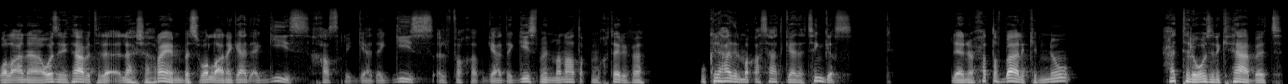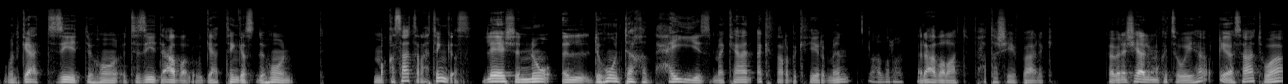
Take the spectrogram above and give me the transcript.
والله أنا وزني ثابت له شهرين بس والله أنا قاعد أقيس خصري قاعد أقيس الفخذ قاعد أقيس من مناطق مختلفة. وكل هذه المقاسات قاعدة تنقص. لأنه حط في بالك إنه حتى لو وزنك ثابت وأنت قاعد تزيد دهون تزيد عضل وقاعد تنقص دهون المقاسات راح تنقص. ليش؟ إنه الدهون تاخذ حيز مكان أكثر بكثير من العضلات. العضلات. فحط هالشيء في بالك. فمن الأشياء اللي ممكن تسويها القياسات و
